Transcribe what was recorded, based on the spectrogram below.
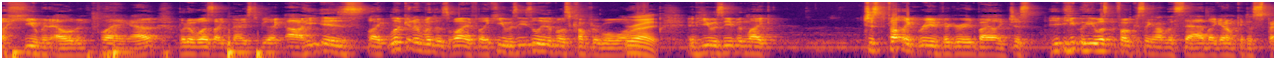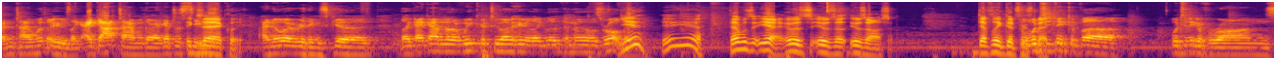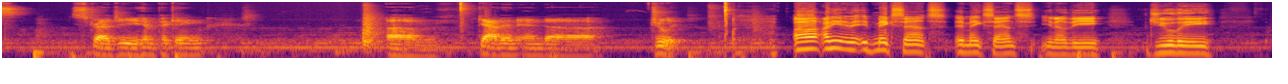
a human element playing out. But it was like nice to be like, oh, he is like look at him with his wife. Like he was easily the most comfortable one, Right. And he was even like just felt like reinvigorated by like just he, he wasn't focusing on the sad like I don't get to spend time with her. He was like I got time with her. I got to see her. Exactly. I know everything's good. Like I got another week or two out here. Like and then let's roll. Yeah, yeah, yeah. That was yeah. It was it was it was awesome. Definitely good So what do you think of uh what do you think of Ron's strategy? Him picking um, Gavin and uh, Julie. Uh, I mean, it, it makes sense. It makes sense. You know, the Julie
